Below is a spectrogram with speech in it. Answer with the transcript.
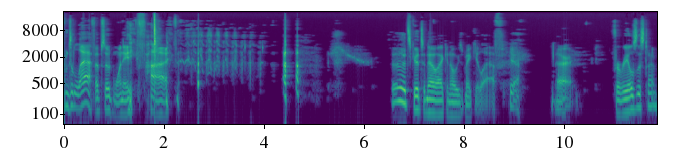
Welcome to the Laugh, episode 185. Uh, it's good to know I can always make you laugh. Yeah. All right. For reals this time?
